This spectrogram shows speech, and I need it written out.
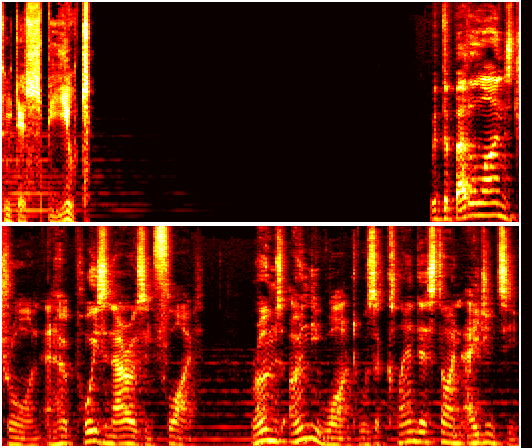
to dispute. With the battle lines drawn and her poison arrows in flight, Rome's only want was a clandestine agency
